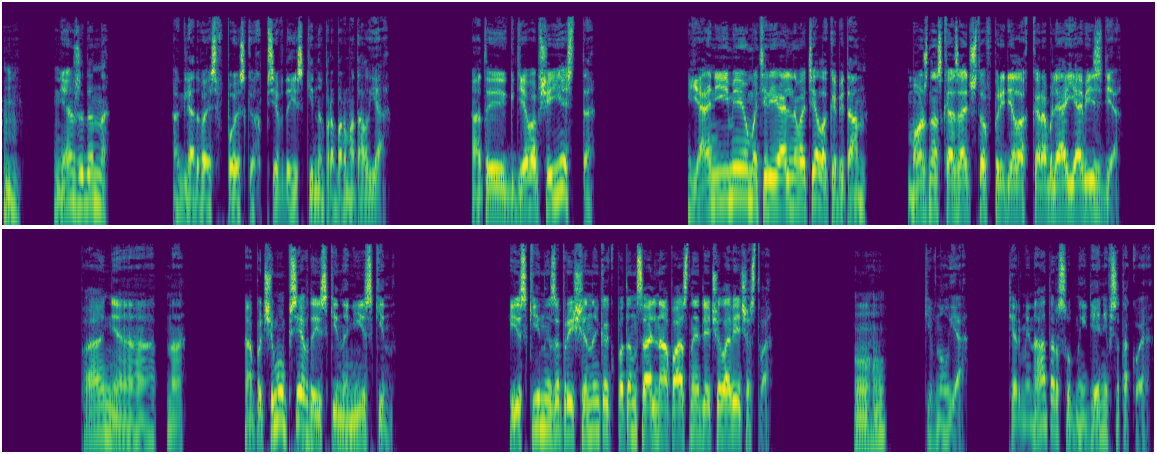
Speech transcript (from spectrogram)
«Хм, неожиданно», — оглядываясь в поисках псевдоискина, пробормотал я. А ты где вообще есть-то? Я не имею материального тела, капитан. Можно сказать, что в пределах корабля я везде. Понятно. А почему псевдоискина не искин? Искины запрещены как потенциально опасные для человечества. Угу, кивнул я. Терминатор, судный день и все такое.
